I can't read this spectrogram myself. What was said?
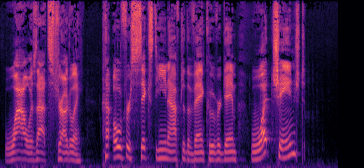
Wow, was that struggling? 0 for 16 after the Vancouver game. What changed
